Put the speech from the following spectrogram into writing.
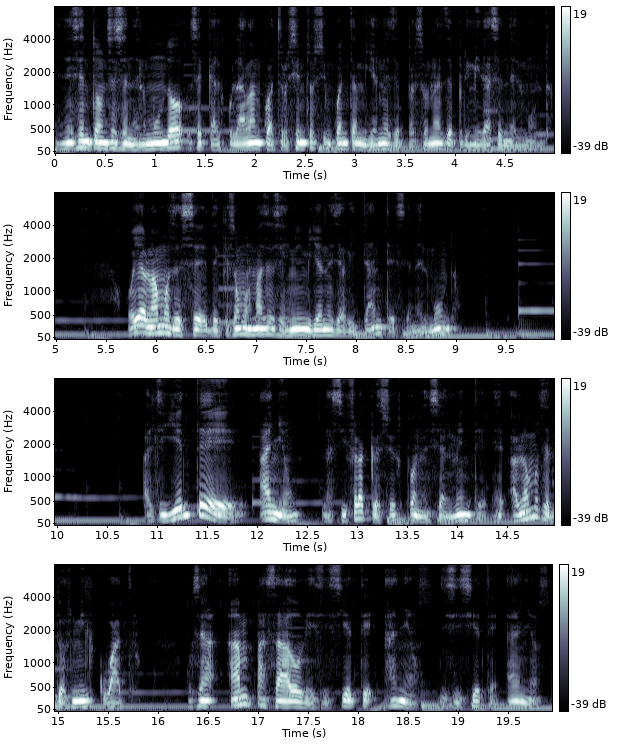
en ese entonces en el mundo se calculaban 450 millones de personas deprimidas en el mundo. Hoy hablamos de, que somos más de 6 mil millones de habitantes en el mundo. Al siguiente año, la cifra creció exponencialmente. Eh, hablamos del 2004. O sea, han pasado 17 años, 17 años.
